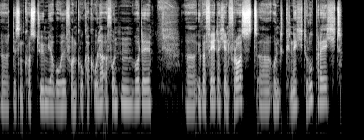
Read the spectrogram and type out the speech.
äh, dessen Kostüm ja wohl von Coca-Cola erfunden wurde, äh, über Väterchen Frost und Knecht Ruprecht.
